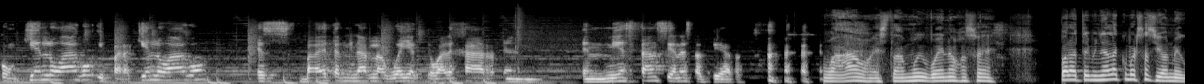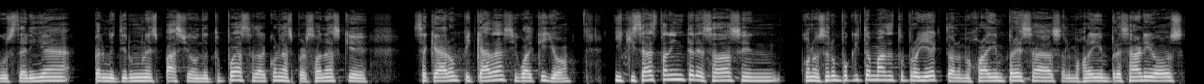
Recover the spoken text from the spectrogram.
con quién lo hago y para quién lo hago, es, va a determinar la huella que va a dejar en, en mi estancia en esta tierra. wow, está muy bueno, José. Para terminar la conversación, me gustaría permitir un espacio donde tú puedas hablar con las personas que se quedaron picadas igual que yo y quizás están interesadas en conocer un poquito más de tu proyecto. A lo mejor hay empresas, a lo mejor hay empresarios,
